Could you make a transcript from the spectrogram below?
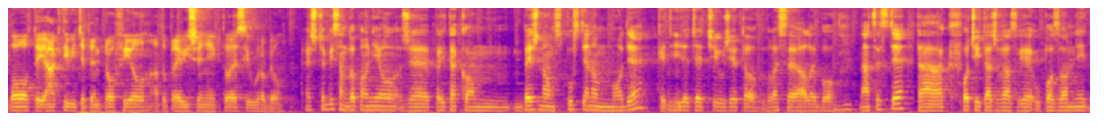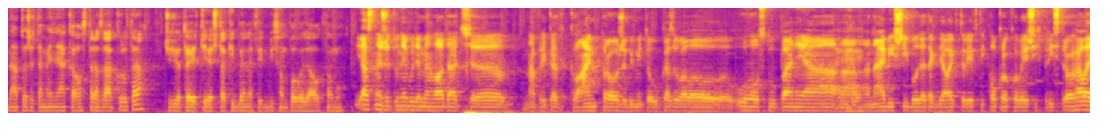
po tej aktivite ten profil a to prevýšenie, ktoré si urobil. Ešte by som doplnil, že pri takom bežnom spustenom mode, keď mm. idete, či už je to v lese alebo mm. na ceste, tak počítač vás vie upozorniť na to, že tam je nejaká ostrá zákruta. Čiže to je tiež taký benefit, by som povedal k tomu. Jasné, že tu nebudeme hľadať e, napríklad Climb Pro, že by mi to ukazovalo uhol stúpania a, a najvyšší bod a tak ďalej, ktorý je v tých pokrokovejších prístrojoch, ale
